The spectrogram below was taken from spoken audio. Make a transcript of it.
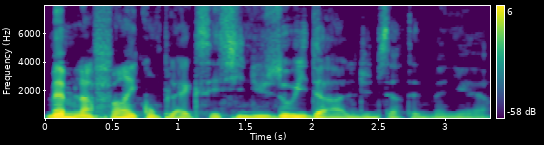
même la fin est complexe et sinusoïdale d'une certaine manière.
